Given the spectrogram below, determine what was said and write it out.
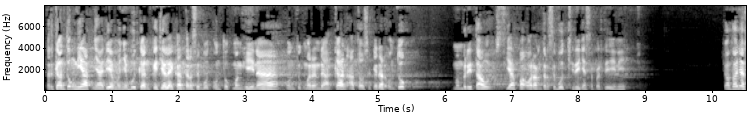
tergantung niatnya, dia menyebutkan kejelekan tersebut untuk menghina, untuk merendahkan atau sekedar untuk memberitahu siapa orang tersebut cirinya seperti ini. Contohnya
